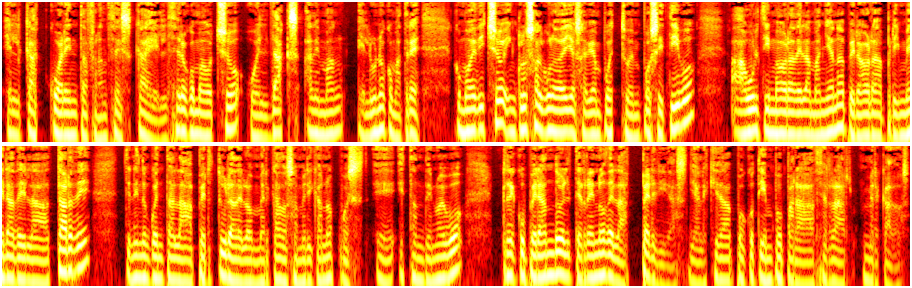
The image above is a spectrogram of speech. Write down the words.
el CAC 40 francés cae el 0,8% o el DAX alemán el 1,3%. Como he dicho, incluso algunos de ellos se habían puesto en positivo a última hora de la mañana, pero ahora primera de la tarde, teniendo en cuenta la apertura de los mercados americanos, pues eh, están de nuevo recuperando el terreno de las pérdidas. Ya les queda poco tiempo para cerrar mercados.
